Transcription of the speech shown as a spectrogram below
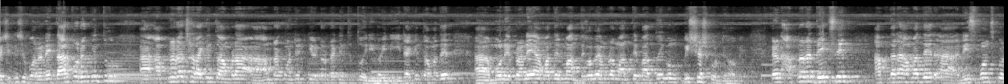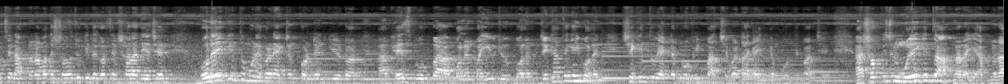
বেশি কিছু বলা নেই। তারপরেও কিন্তু আপনারা ছাড়া কিন্তু আমরা আমরা কন্টেন্ট ক্রিয়েটররা কিন্তু তৈরি হয়নি। এটা কিন্তু আমাদের মনে প্রাণে আমাদের মানতে হবে, আমরা মানতে বাধ্য এবং বিশ্বাস করতে হবে। কারণ আপনারা দেখছেন আপনারা আমাদের রেসপন্স করছেন আপনারা আমাদের সহযোগিতা করছেন সারা দিয়েছেন বলেই কিন্তু মনে করেন একজন কন্টেন্ট ক্রিয়েটর ফেসবুক বা বলেন বা ইউটিউব বলেন যেখান থেকেই বলেন সে কিন্তু একটা প্রফিট পাচ্ছে বা টাকা ইনকাম করতে পারছে। আর সব কিছুর মূলেই কিন্তু আপনারাই আপনারা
